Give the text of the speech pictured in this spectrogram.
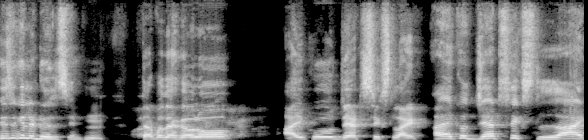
ফিজিক্যালি ডুয়েল সিম তারপর দেখা হলো iQOO Z six lite iQOO Z six lite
